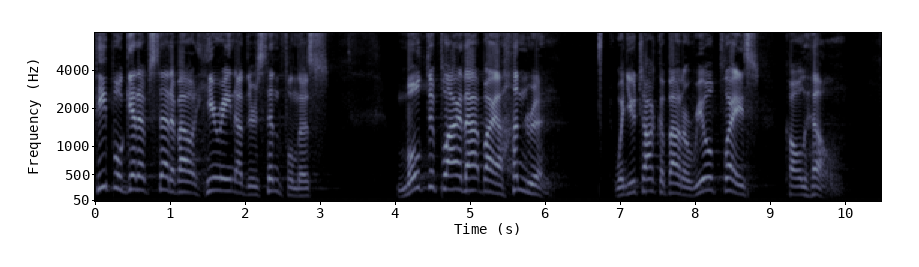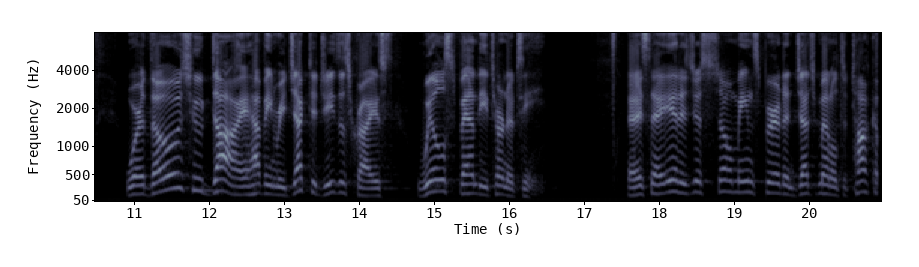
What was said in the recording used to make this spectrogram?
people get upset about hearing of their sinfulness, multiply that by a hundred when you talk about a real place called hell, where those who die having rejected Jesus Christ will spend eternity. They say it is just so mean spirited and judgmental to talk about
